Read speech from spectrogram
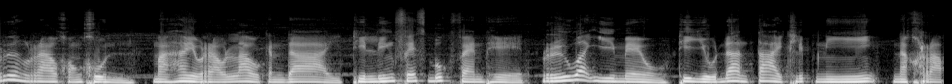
เรื่องราวของคุณ มาให้เราเล่ากันได้ที่ลิงก์ Facebook Fanpage หรือว่าอีเมลที่อยู่ด้านใต้คลิปนี้นะครับ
